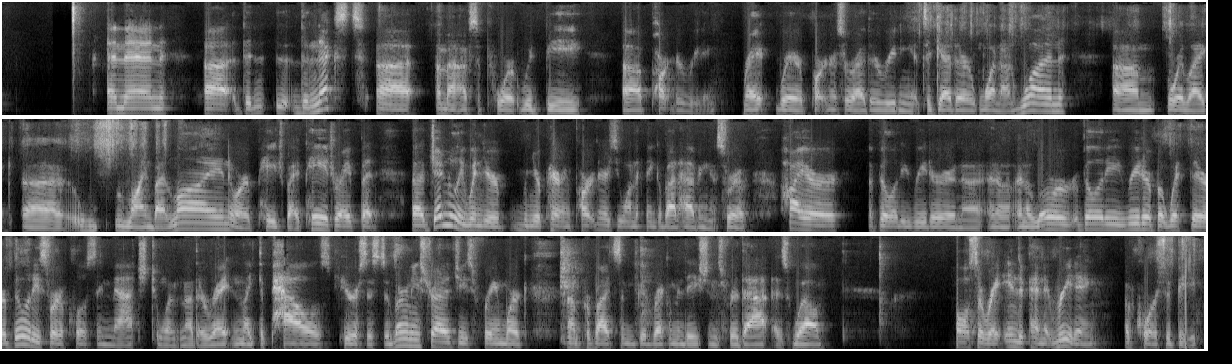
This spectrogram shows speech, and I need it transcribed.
And then uh, the the next uh, amount of support would be uh, partner reading, right? Where partners are either reading it together one on one, or like uh, line by line, or page by page, right? But uh, generally, when you're when you're pairing partners, you want to think about having a sort of higher ability reader and a, and a, and a, lower ability reader, but with their abilities sort of closely matched to one another, right? And like the PALS, Peer Assisted Learning Strategies framework, um, provides some good recommendations for that as well. Also, right, independent reading, of course, would be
